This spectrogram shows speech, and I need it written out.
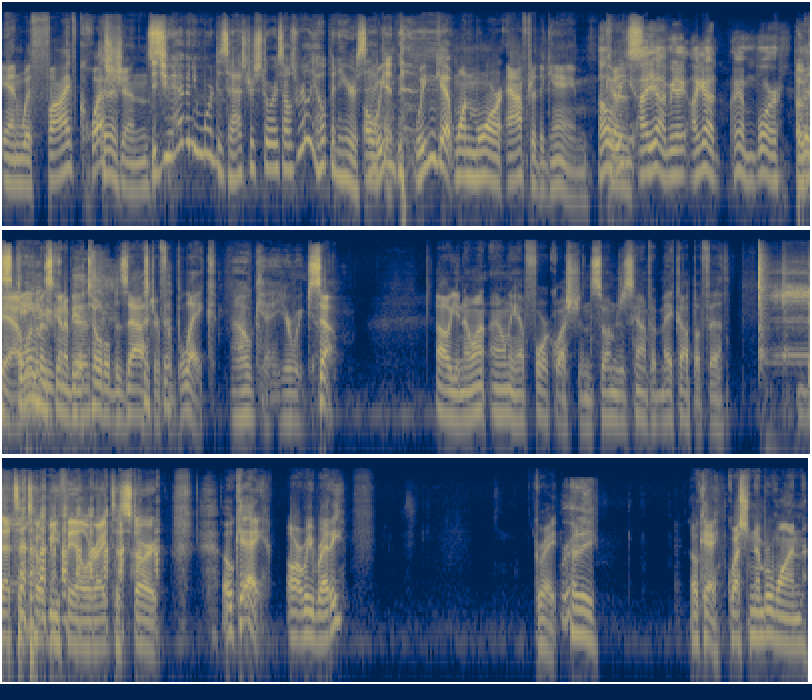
And with five questions, Did you have any more disaster stories? I was really hoping to hear a Oh, we can, we can get one more after the game. Oh, we, 'cause uh, yeah. I mean, I, I got I got more. okay, this I game is going to be a total disaster for Blake. Okay, here we go. So, oh, you know what? I only have four questions, so I'm just going to have to make up a fifth. That's a Toby fail right to start. Okay, are we ready? Great. Ready. Okay, question number one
